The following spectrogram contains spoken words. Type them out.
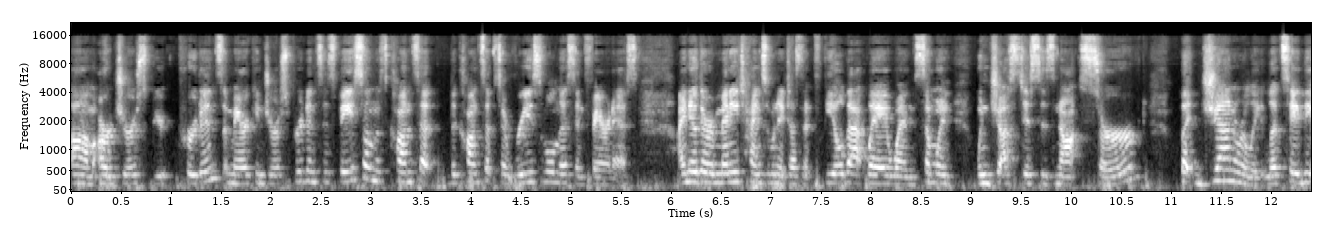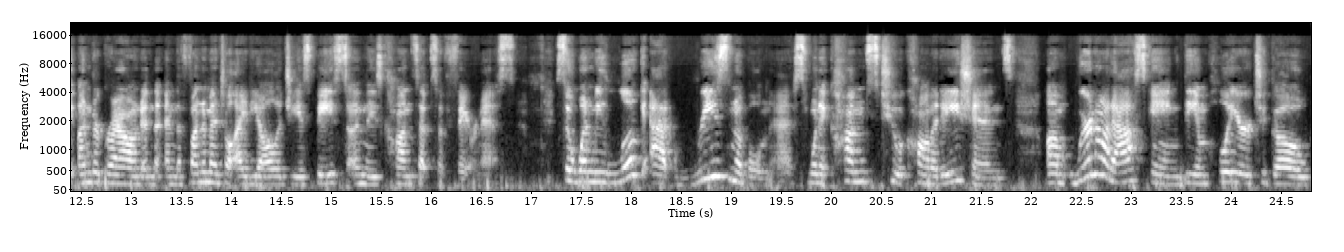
um, our jurisprudence. American jurisprudence is based on this concept, the concepts of reasonableness and fairness. I know there are many times when it doesn't feel that way, when someone, when justice is not served But generally, let's say the underground and the, and the fundamental ideology is based on these concepts of fairness. So when we look at reasonableness when it comes to accommodations, um, we're not asking the employer to go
